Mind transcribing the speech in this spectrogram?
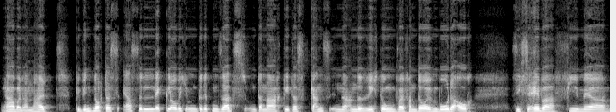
Ja, aber dann halt gewinnt noch das erste Leck, glaube ich, im dritten Satz und danach geht das ganz in eine andere Richtung, weil Van Deuvenbode auch sich selber viel mehr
